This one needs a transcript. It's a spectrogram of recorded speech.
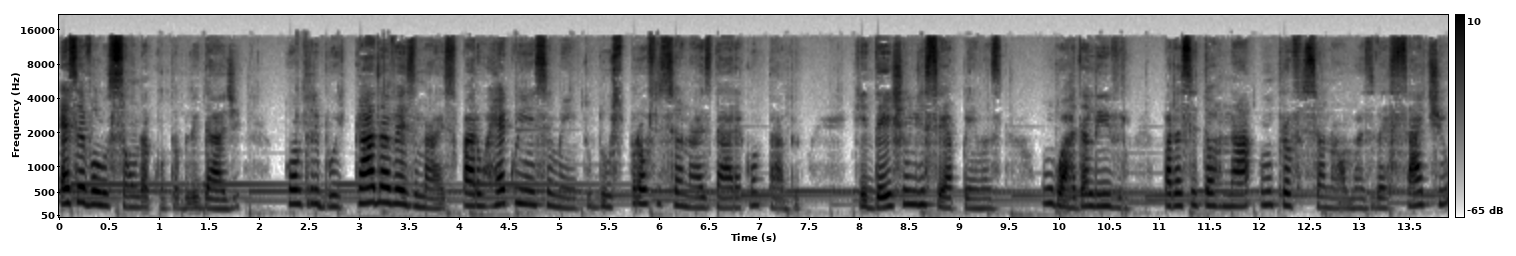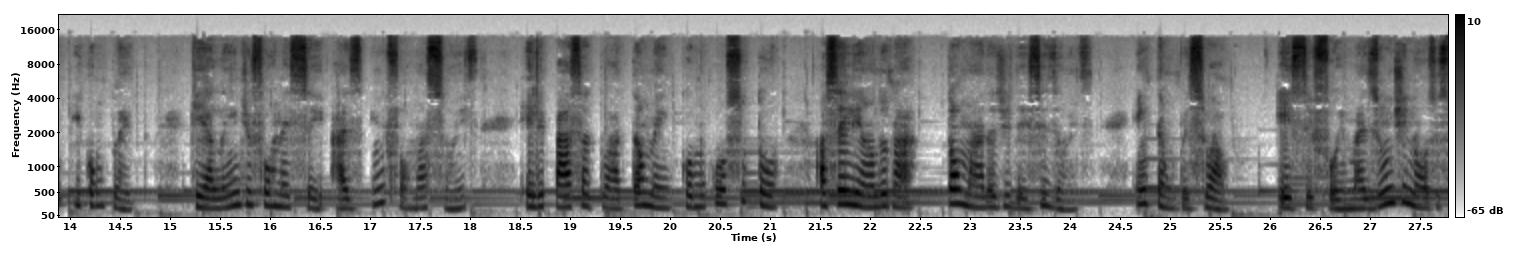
Essa evolução da contabilidade contribui cada vez mais para o reconhecimento dos profissionais da área contábil, que deixam de ser apenas um guarda-livro para se tornar um profissional mais versátil e completo, que além de fornecer as informações, ele passa a atuar também como consultor, auxiliando na tomada de decisões. Então, pessoal, esse foi mais um de nossos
